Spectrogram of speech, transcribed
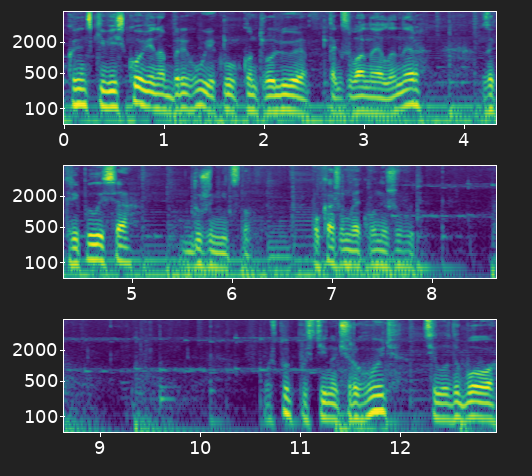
Українські військові на берегу, яку контролює так звана ЛНР, закріпилися дуже міцно. Покажемо, як вони живуть. Ось тут постійно чергують цілодобово.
